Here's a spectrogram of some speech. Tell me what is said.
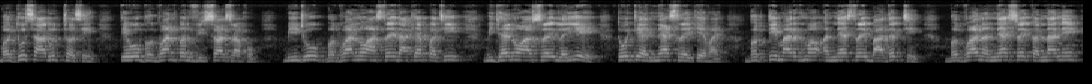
બધું સારું જ થશે. તેવો ભગવાન પર વિશ્વાસ રાખો. બીજું, ભગવાનનો આશ્રય રાખ્યા પછી બીજાનો આશ્રય લઈએ તો તે અન્યાશ્રય કહેવાય. ભક્તિ માર્ગમાં અન્યાશ્રય બાધક છે. ભગવાન અન્યાશ્રય કરનારને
